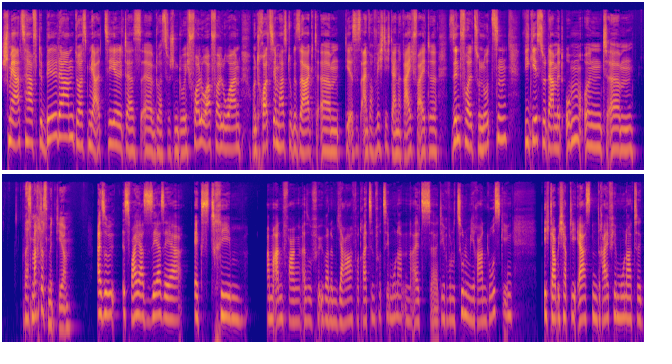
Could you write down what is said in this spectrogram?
schmerzhafte Bilder. Du hast mir erzählt, dass äh, du hast zwischendurch Follower verloren und trotzdem hast du gesagt, ähm, dir ist es einfach wichtig, deine Reichweite sinnvoll zu nutzen. Wie gehst du damit um und ähm, was macht das mit dir? Also es war ja sehr, sehr extrem am Anfang, also für über einem Jahr, vor 13, 14 Monaten, als äh, die Revolution im Iran losging. Ich glaube, ich habe die ersten drei, vier Monate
